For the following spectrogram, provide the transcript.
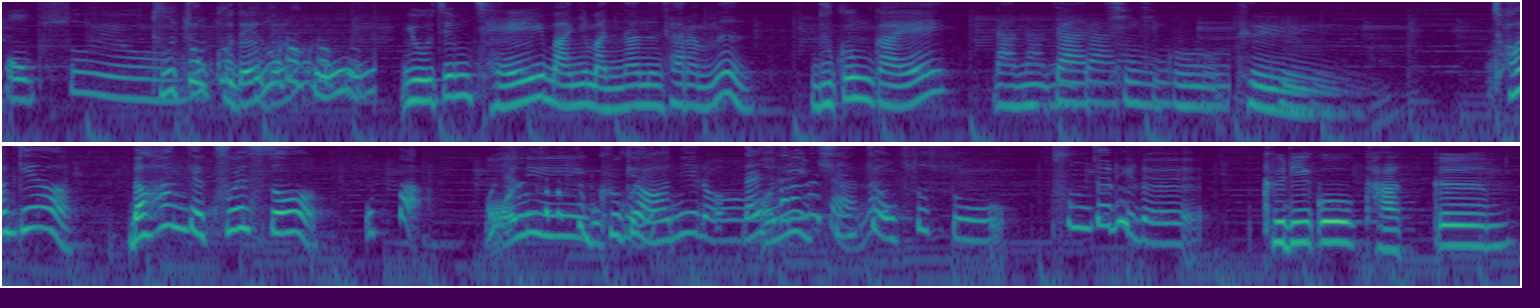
없어요. 두쫑구 내놓으라고. 요즘 제일 많이 만나는 사람은 누군가의 남자친구들. 자기야, 나한 개 구했어. 오빠. 아니, 그게 아니라. 아니, 진짜 없었어. 품절이래. 그리고 가끔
